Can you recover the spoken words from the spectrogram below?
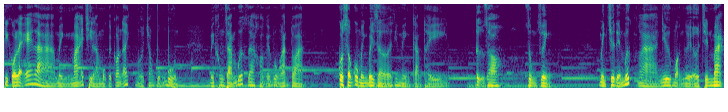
thì có lẽ là mình mãi chỉ là một cái con ếch ngồi trong vũng bùn. Mình không dám bước ra khỏi cái vùng an toàn cuộc sống của mình bây giờ ấy thì mình cảm thấy tự do rùng rỉnh mình chưa đến mức là như mọi người ở trên mạng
